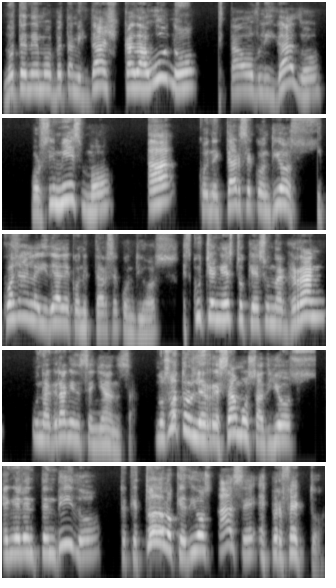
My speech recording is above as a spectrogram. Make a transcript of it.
no tenemos Betamigdash. Cada uno está obligado por sí mismo a conectarse con Dios. ¿Y cuál es la idea de conectarse con Dios? Escuchen esto que es una gran, una gran enseñanza. Nosotros le rezamos a Dios en el entendido de que todo lo que Dios hace es perfecto.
